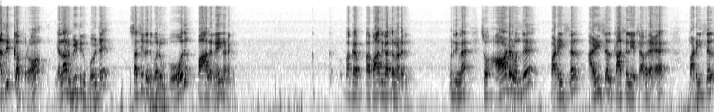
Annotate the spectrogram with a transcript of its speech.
அதுக்கப்புறம் எல்லாரும் வீட்டுக்கு போயிட்டு சத்தியகத்துக்கு வரும்போது பாலனை நடக்குது. பாதுகாத்தல் நடக்குது. புரியுதுங்களா? ஸோ ஆர்டர் வந்து படைத்தல் அழித்தல் காத்தலையே தவிர படைத்தல்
